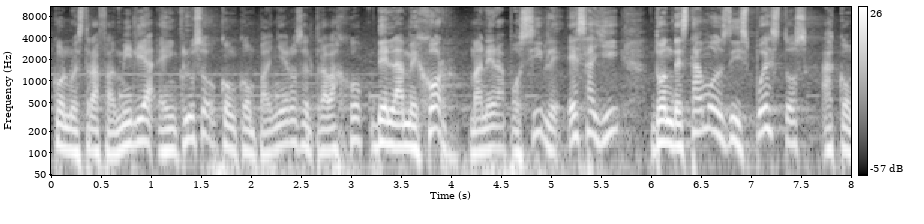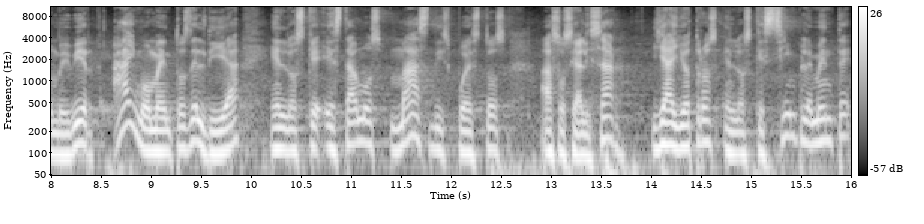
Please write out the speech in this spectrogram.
con nuestra familia e incluso con compañeros del trabajo de la mejor manera posible. Es allí donde estamos dispuestos a convivir. Hay momentos del día en los que estamos más dispuestos a socializar y hay otros en los que simplemente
